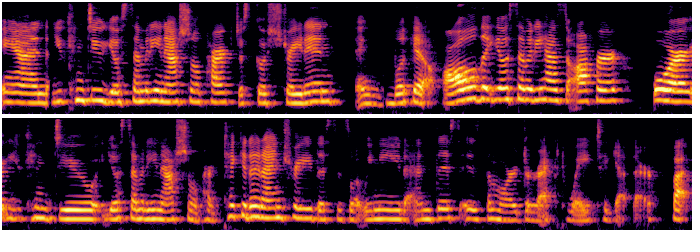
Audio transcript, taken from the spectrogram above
and you can do Yosemite National Park, just go straight in and look at all that Yosemite has to offer, or you can do Yosemite National Park ticketed entry. This is what we need, and this is the more direct way to get there. But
